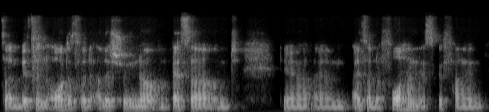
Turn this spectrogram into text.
zu einem besseren Ort, es wird alles schöner und besser und der ähm, eiserne Vorhang ist gefallen.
